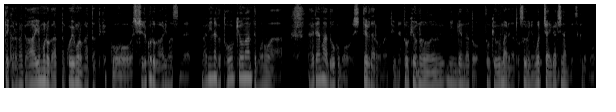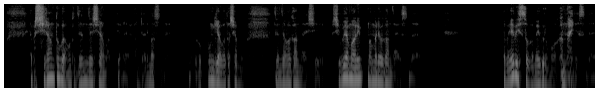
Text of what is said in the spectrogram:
てからなんかああいうものがあった、こういうものがあったって結構知ることがありますね。割になんか東京なんてものは、大体まあどこも知ってるだろうなんていうね、東京の人間だと、東京生まれだとそういうふうに思っちゃいがちなんですけども、やっぱ知らんとこは本当全然知らんわっていうね、感じありますね。六本木は私はもう全然わかんないし、渋谷もありあんまりわかんないですね。でも、恵比寿とか目黒もわかんないですね。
